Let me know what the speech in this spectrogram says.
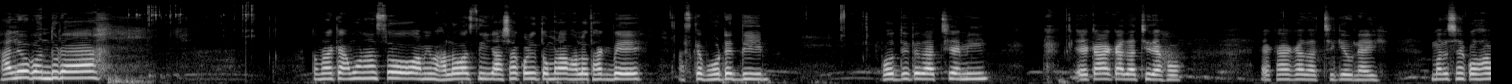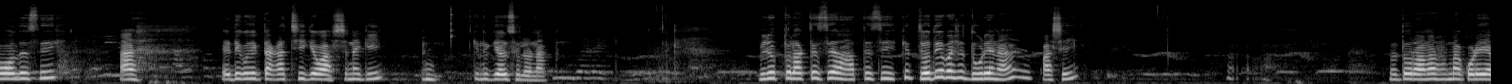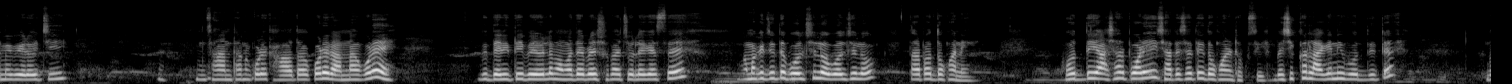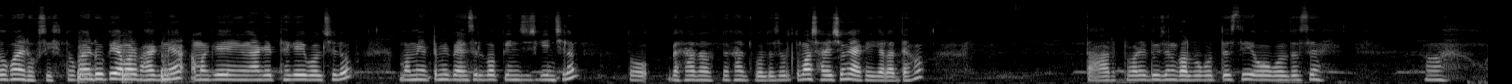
Hello বন্ধুরা, তোমরা কেমন আছো? আমি ভালো আছি, আশা করি তোমরা ভালো থাকবে। আজকে ভোটের দিন, ভোট দিতে যাচ্ছি আমি। একা একা যাচ্ছি, দেখো। একা একা যাচ্ছি, কেউ নাই। আমাদের সঙ্গে কথা বলতেছি। আর এদিক ওদিক তাকাচ্ছি, কেউ আসছে নাকি? কিন্তু কেউ ছিল না। বিরক্ত লাগতেছে আর হাঁটতেছি যদিও বেশি দূরে না, পাশেই। তো রান্না টান্না করে আমি বেরোইছি। স্নান টান করে, খাওয়া দাওয়া করে, রান্না করে একটু দেরিতেই বেরোলাম। আমাদের বাড়ি সবাই চলে গেছে। আমাকে যেতে বলছিল বলছিল, তারপর দোকানে। ভোট দিয়ে আসার পরেই সাথে সাথেই দোকানে ঢুকছি। বেশিক্ষণ লাগেনি ভোট দিতে। দোকানে ঢুকছি। দোকানে ঢুকে আমার ভাগ্নে আমাকে আগের থেকেই বলছিল আমি একটা আমি পেন্সিল বক্স কিনছি, কিনছিলাম। তো দেখানো দেখা বলতেছিল তোমার শাড়ির সঙ্গে একই কালার দেখো। তারপরে দুজন গল্প করতেছি। ও বলতেছে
